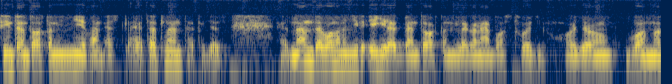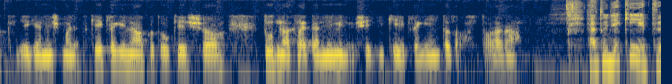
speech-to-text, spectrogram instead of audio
szinten tartani nyilván ezt lehetetlen, tehát hogy ez nem, de valamennyire életben tartani legalább azt, hogy, hogy a, vannak igenis magyar képregényalkotók, és a, tudnak letenni minőségi képregényt az asztalra. Hát ugye két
